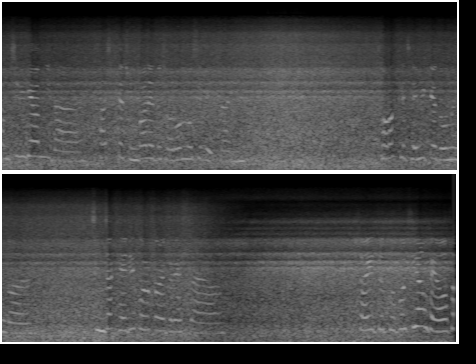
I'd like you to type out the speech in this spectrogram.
참 신기합니다. 40대 중반에도 저런 모습이 있다니. 저렇게 재밌게 노는 걸 진짜 데리고 올 걸 그랬어요. 저희도 그거 수영 배워서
